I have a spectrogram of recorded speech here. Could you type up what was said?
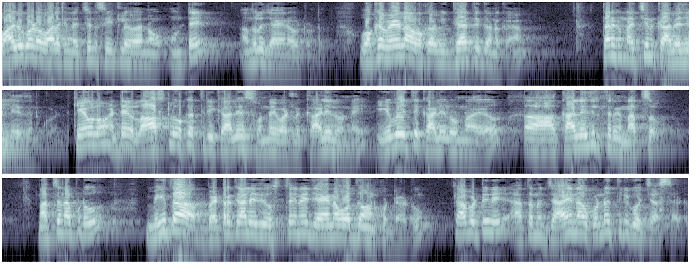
వాళ్ళు కూడా వాళ్ళకి నచ్చిన సీట్లు ఏమైనా ఉంటే అందులో జాయిన్ అవుతూ ఉంటుంది. ఒకవేళ ఒక విద్యార్థి కనుక తనకు నచ్చిన కాలేజీ లేదనుకోండి కేవలం అంటే లాస్ట్లో ఒక త్రీ కాలేజెస్ ఉన్నాయి వాటిలో ఖాళీలు ఉన్నాయి. ఏవైతే ఖాళీలు ఉన్నాయో ఆ కాలేజీలు తనకు నచ్చవు. నచ్చినప్పుడు మిగతా బెటర్ కాలేజీ వస్తేనే జాయిన్ అవ్వద్దాం అనుకుంటాడు. కాబట్టి అతను జాయిన్ అవ్వకుండా తిరిగి వచ్చేస్తాడు.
